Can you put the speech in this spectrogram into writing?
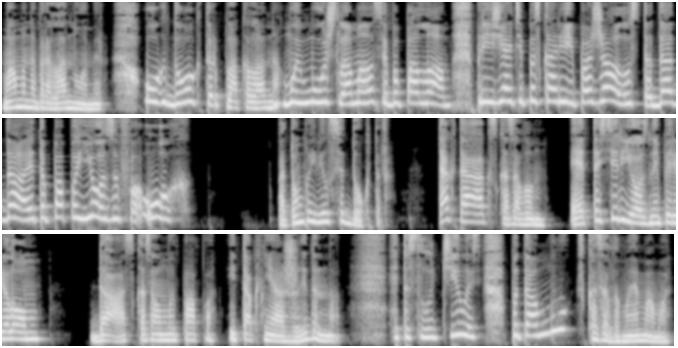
Мама набрала номер. «Ох, доктор!» — плакала она. «Мой муж сломался пополам! Приезжайте поскорее, пожалуйста! Да-да, это папа Йозефа! Ох!» Потом появился доктор. «Так-так», — сказал он, — «это серьезный перелом». «Да», — сказал мой папа, — «и так неожиданно». «Это случилось потому», — сказала моя мама.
